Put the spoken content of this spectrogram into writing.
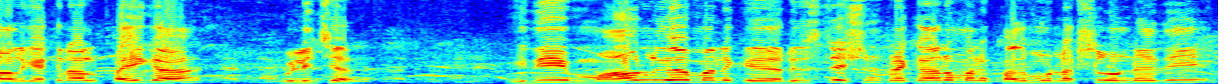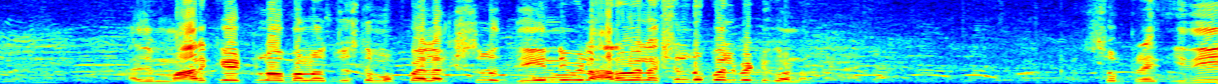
నాలుగు ఎకరాల పైగా వీళ్ళు ఇచ్చారు. ఇది మామూలుగా మనకి రిజిస్ట్రేషన్ ప్రకారం మనకి పదమూడు లక్షలు ఉండేది. అది మార్కెట్లో మనం చూస్తే ముప్పై లక్షలు. దీన్ని వీళ్ళు అరవై లక్షల రూపాయలు పెట్టుకున్నాం సో ఇది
